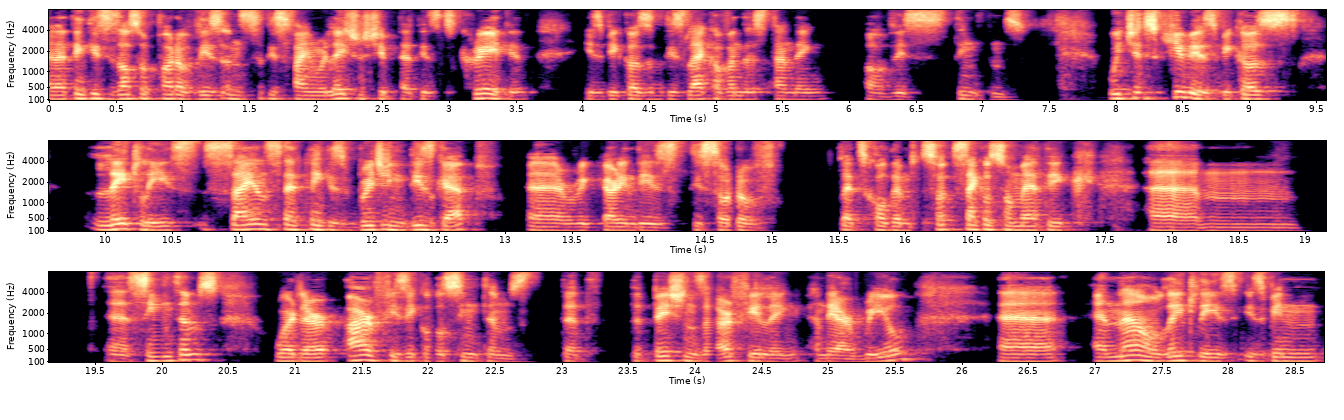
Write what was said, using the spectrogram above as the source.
And i think this is also part of this unsatisfying relationship that is created is because of this lack of understanding of these symptoms. Which is curious because lately science i think is bridging this gap uh, regarding these this sort of let's call them psychosomatic um, uh, symptoms, where there are physical symptoms that the patients are feeling and they are real. Uh, and now lately it's, it's been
